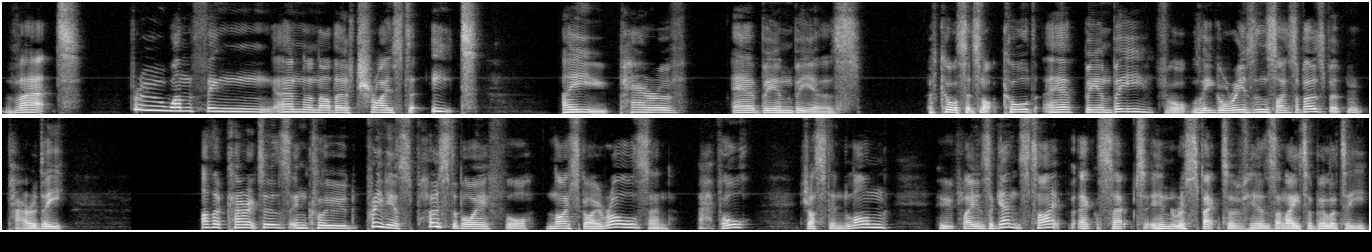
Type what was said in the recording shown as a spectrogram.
that, through one thing and another, tries to eat a pair of Airbnbers. Of course, it's not called Airbnb for legal reasons, I suppose, but mm, parody. Other characters include previous poster boy for Nice Guy Rolls and Apple, Justin Long, who plays against type, except in respect of his innate ability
